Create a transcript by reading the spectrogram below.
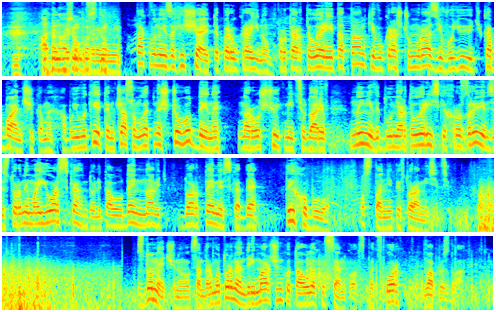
на нашому посту. Так вони і захищають тепер Україну. Проти артилерії та танків у кращому разі воюють кабанчиками, а бойовики тим часом ледь не щогодини нарощують міць ударів. Нині відлуння артилерійських розривів зі сторони Майорська долітало у день навіть до Артемівська, де тихо було останні півтора місяці. З Донеччини Олександр Моторний, Андрій Марченко та Олег Усенко. Спецкор 2+,2.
